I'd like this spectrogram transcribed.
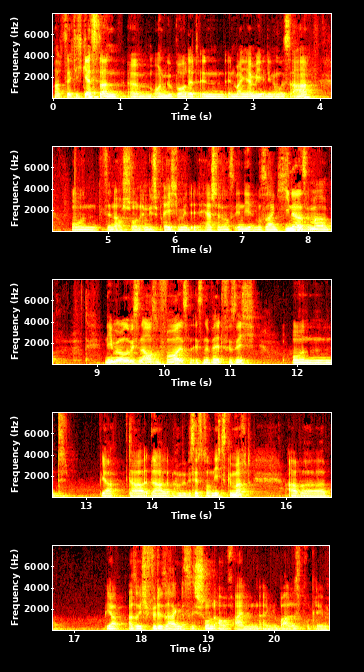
tatsächlich gestern ähm, ongeboardet in, in Miami in den USA und sind auch schon in Gesprächen mit Herstellern aus Indien. Ich muss sagen, China ist immer, nehmen wir mal so ein bisschen außen vor, ist, ist eine Welt für sich. Und ja, da, da haben wir bis jetzt noch nichts gemacht. Aber ja, also ich würde sagen, das ist schon auch ein, ein globales Problem.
